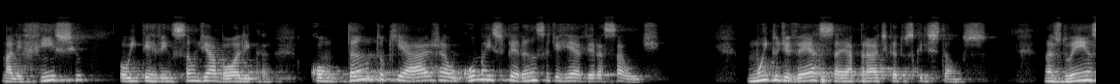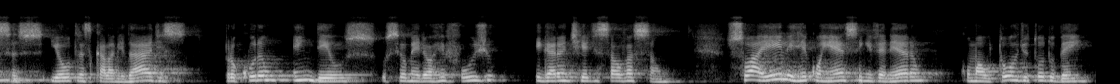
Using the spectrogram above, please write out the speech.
malefício ou intervenção diabólica, contanto que haja alguma esperança de reaver a saúde. Muito diversa é a prática dos cristãos. Nas doenças e outras calamidades, procuram em Deus o seu melhor refúgio e garantia de salvação. Só a Ele reconhecem e veneram como autor de todo bem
